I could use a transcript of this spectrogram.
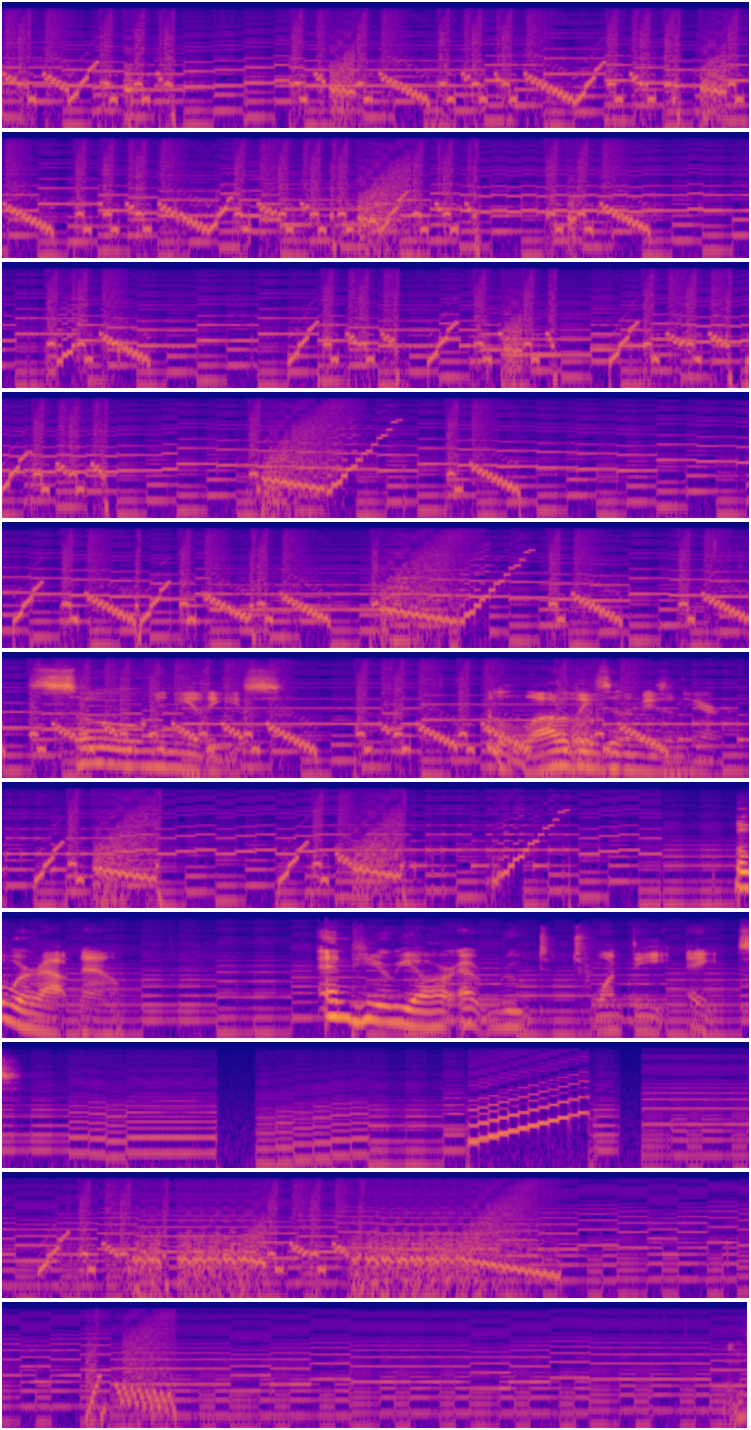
So many of these. Got a lot of these enemies in here. But we're out now. And here we are at Route 28.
